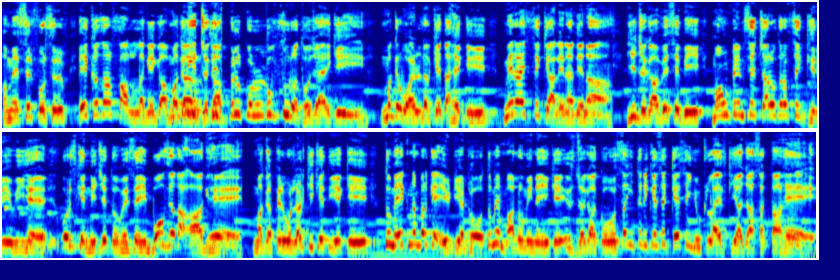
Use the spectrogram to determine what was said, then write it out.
हमें सिर्फ़ और सिर्फ़ एक हज़ार साल लगेगा मगर ये जगह बिल्कुल खूबसूरत हो जाएगी। मगर वाइल्डर कहता है कि मेरा इससे क्या लेना देना? ये जगह वैसे भी माउंटेन से चारों तरफ़ से घिरी हुई है और इसके नीचे तो वैसे ही बहुत ज़्यादा आग है। मगर फिर वो लड़की कहती है कि, तुम एक नंबर के इडियट हो। तुम्हें मालूम ही नहीं कि इस जगह को सही तरीके से कैसे यूटिलाइज किया जा सकता है।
